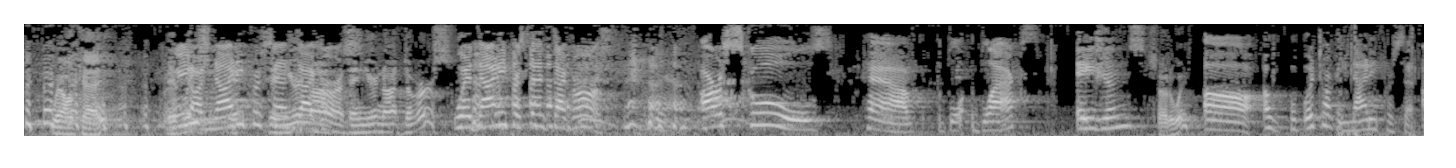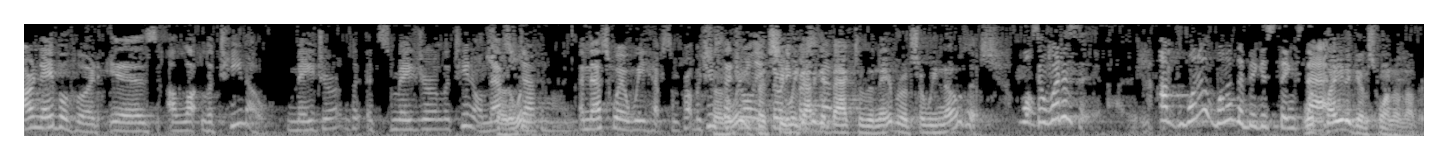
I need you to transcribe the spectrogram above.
well, okay. At We are 90% then you're not- diverse. Then you're not diverse. We're ninety percent diverse. Our schools have the bl- blacks, Asians. So do we. Uh, oh, we're talking ninety percent. Our neighborhood is a lot Latino, major. It's major Latino, and that's do. Definitely. and that's where we have some problems. You So said you're only But see, we got to get back to the neighborhood so we know this. So what is Um, one of one of the biggest things that We're that played against one another.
